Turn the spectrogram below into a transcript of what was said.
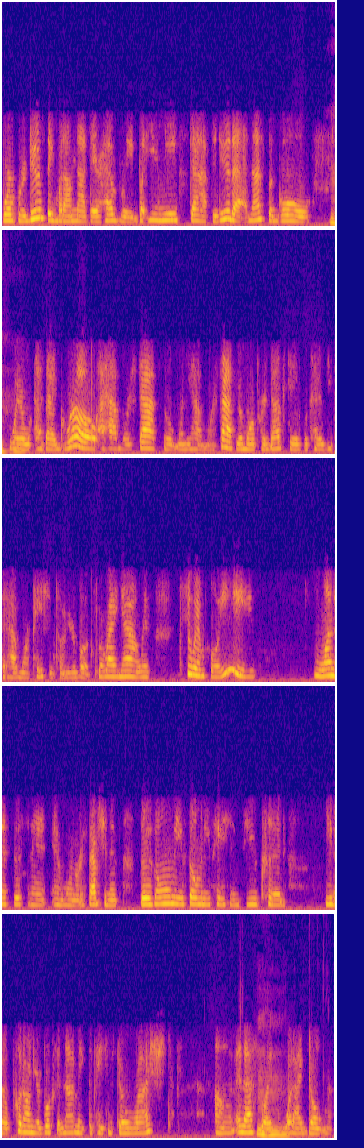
We're producing, but I'm not there heavily. But you need staff to do that, and that's the goal. Mm-hmm. Where as I grow, I have more staff. So when you have more staff, you're more productive because you could have more patients on your books. But right now, with two employees, one assistant and one receptionist, there's only so many patients you could, you know, put on your books and not make the patients feel rushed. Um, and that's mm-hmm. like what I don't want.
